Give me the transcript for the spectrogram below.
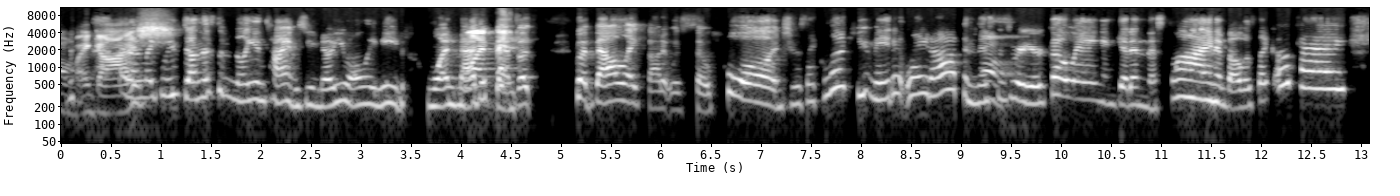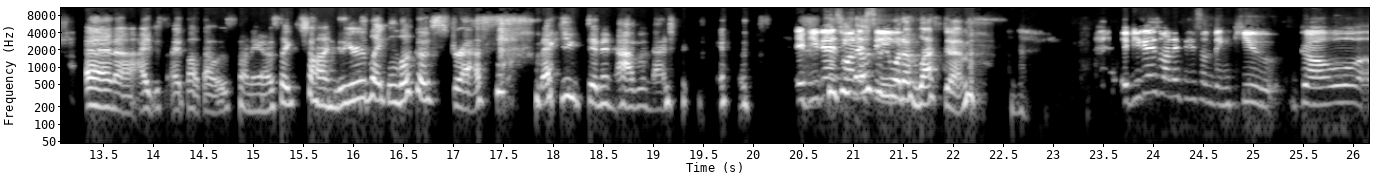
oh my gosh And like we've done this a million times. You know, you only need one magic One. band, but but Belle like thought it was so cool, and she was like, "Look, you made it light up, and this is where you're going, and get in this line." And Belle was like, "Okay," and uh, I just I thought that was funny. I was like, "Sean, your like look of stress that you didn't have a magic band if you guys want to see we would have left him." if you guys want to see something cute, go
